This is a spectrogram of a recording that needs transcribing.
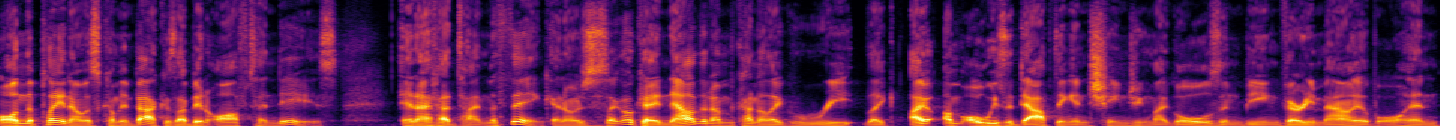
on the plane. I was coming back because I've been off 10 days and I've had time to think. And I was just like, okay, now that I'm kind of like re like I, I'm always adapting and changing my goals and being very malleable. And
